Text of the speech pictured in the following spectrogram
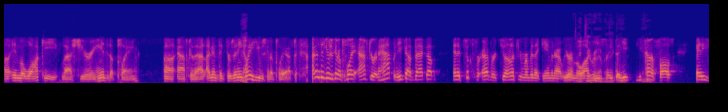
uh, in Milwaukee last year, and he ended up playing uh, after that. I didn't think there was any Yep. way he was going to play after. I didn't think he was going to play after it happened. He got back up, and it took forever too. I don't know if you remember that game, and we were in Milwaukee. so he he, he Yeah. kind of falls. And he's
